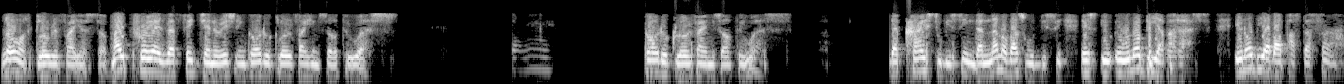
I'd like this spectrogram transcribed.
Lord, glorify yourself. My prayer is that faith generation, God will glorify himself through us. Amen. God will glorify himself through us. That Christ will be seen, that none of us would be seen. It, it, it will not be about us. It will not be about Pastor Sam.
